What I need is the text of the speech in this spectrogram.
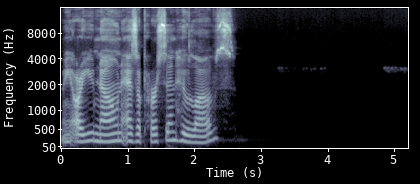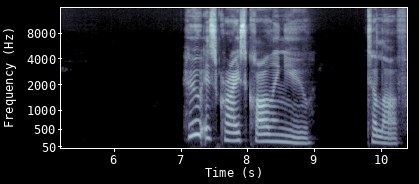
I mean, are you known as a person who loves? Who is Christ calling you to love?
